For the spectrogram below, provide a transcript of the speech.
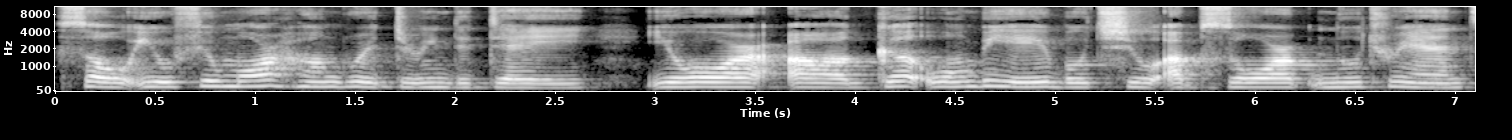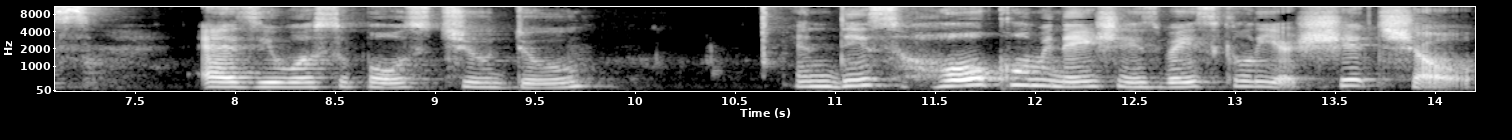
So you feel more hungry during the day. Your uh, gut won't be able to absorb nutrients as it was supposed to do. And this whole combination is basically a shit show.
